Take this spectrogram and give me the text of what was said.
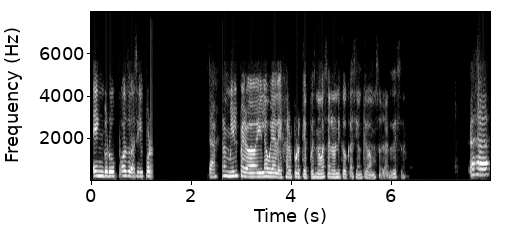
en grupos o así por mil, pero ahí la voy a dejar porque pues no va a ser la única ocasión que vamos a hablar de eso. Ajá.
